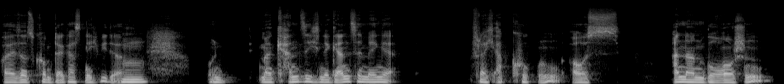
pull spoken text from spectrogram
weil sonst kommt der Gast nicht wieder. Mhm. Und man kann sich eine ganze Menge vielleicht abgucken aus anderen Branchen.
